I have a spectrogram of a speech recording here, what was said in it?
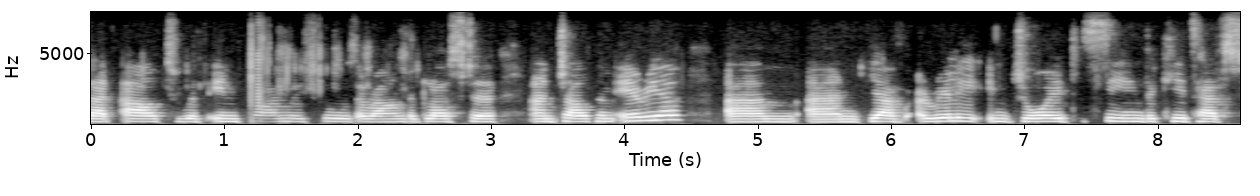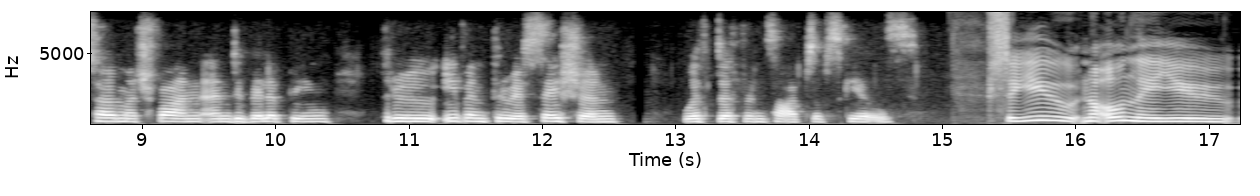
that out within primary schools around the Gloucester and Cheltenham area. Um, and yeah, I really enjoyed seeing the kids have so much fun and developing through even through a session with different types of skills. So you not only you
